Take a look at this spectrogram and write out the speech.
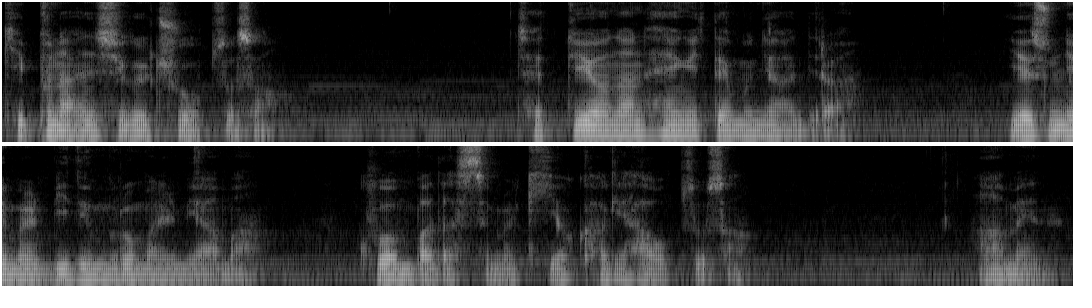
깊은 안식을 주옵소서. 제 뛰어난 행위 때문이 아니라 예수님을 믿음으로 말미암아 구원받았음을 기억하게 하옵소서. 아멘.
